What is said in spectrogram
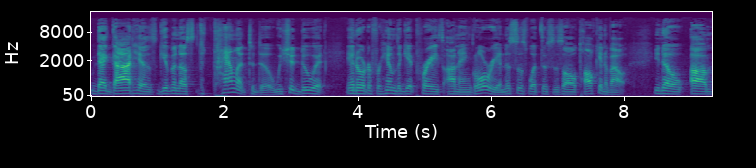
that God has given us the talent to do, we should do it in order for him to get praise, honor, and glory. And this is what this is all talking about. You know, um,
